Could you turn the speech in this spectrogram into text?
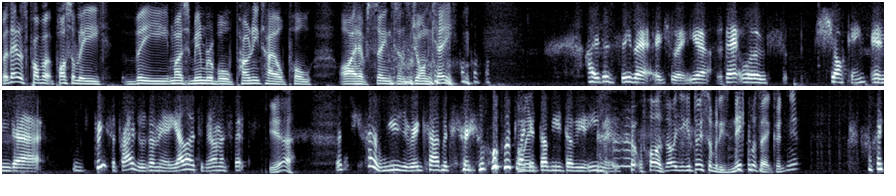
But that was prob- possibly the most memorable ponytail pull I have seen since John Key. I did see that actually. Yeah, that was shocking and uh, pretty surprised. It was only a yellow, to be honest. That's yeah, that's kind of usually red card material. It's like mean- a WWE move. it was. I mean, you could do somebody's neck with that, couldn't you? I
